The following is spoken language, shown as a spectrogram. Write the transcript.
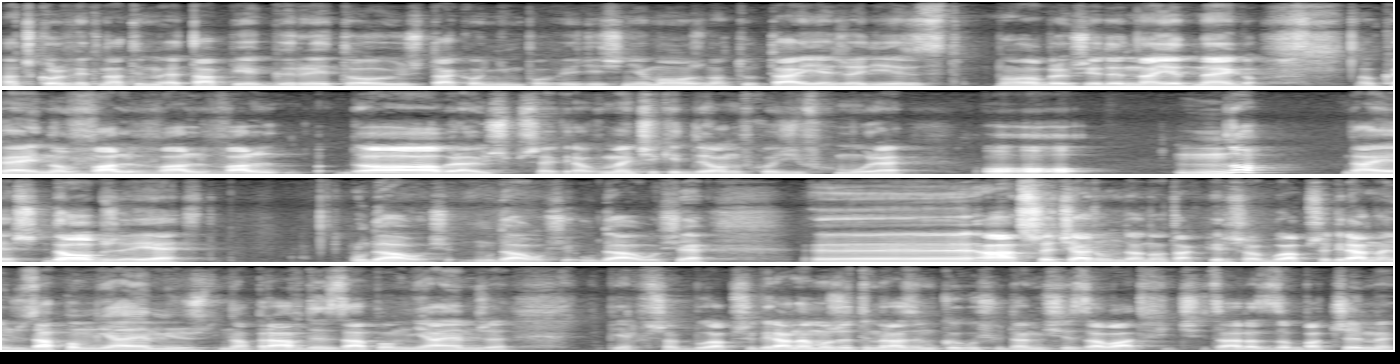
aczkolwiek na tym etapie gry to już tak o nim powiedzieć nie można. Tutaj, jeżeli jest, no dobra, już jeden na jednego. Okej, no wal, wal, wal. Dobra, już przegrał. W momencie, kiedy on wchodzi w chmurę. O, o, o. No, dajesz. Dobrze, jest. Udało się, udało się, udało się. Yy, a, trzecia runda, no tak, pierwsza była przegrana. Już zapomniałem, już naprawdę zapomniałem, że pierwsza była przegrana. Może tym razem kogoś uda mi się załatwić. Zaraz zobaczymy.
